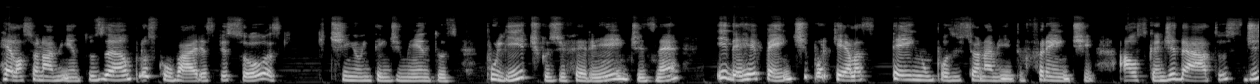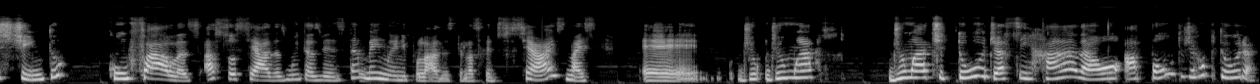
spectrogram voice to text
relacionamentos amplos com várias pessoas, que, que tinham entendimentos políticos diferentes, né? E de repente, porque elas têm um posicionamento frente aos candidatos distinto, com falas associadas muitas vezes também manipuladas pelas redes sociais, mas é, de, de, uma de uma atitude acirrada a ponto de ruptura.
